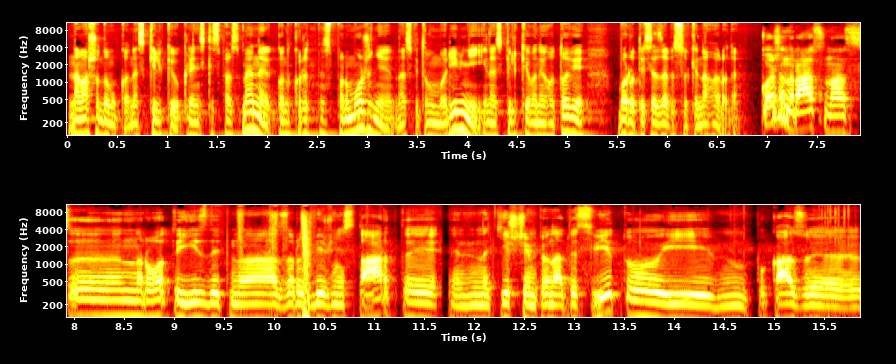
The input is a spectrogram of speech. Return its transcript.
На вашу думку, наскільки українські спортсмени конкурентно спроможні на світовому рівні, і наскільки вони готові боротися за високі нагороди? Кожен раз у нас е, народ їздить на зарубіжні старти, на ті ж чемпіонати світу і показує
